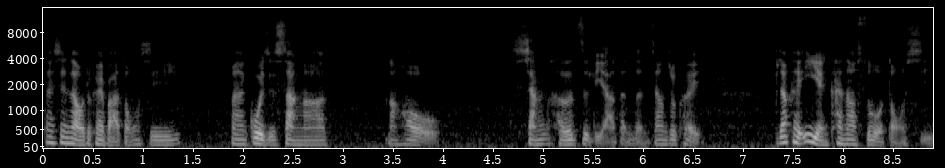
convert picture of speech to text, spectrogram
但现在我就可以把东西放在柜子上啊，然后箱盒子里啊等等，这样就可以比较可以一眼看到所有东西，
